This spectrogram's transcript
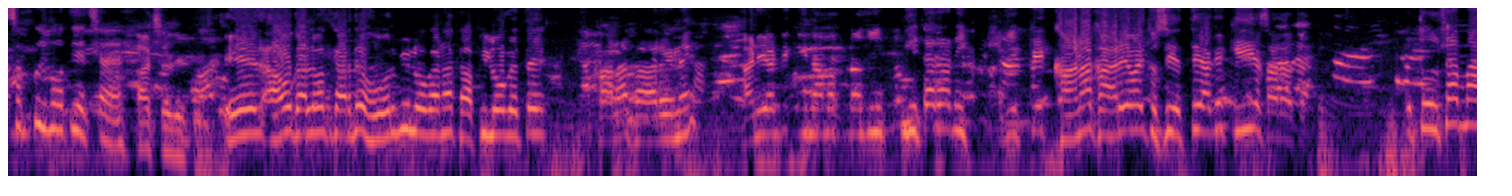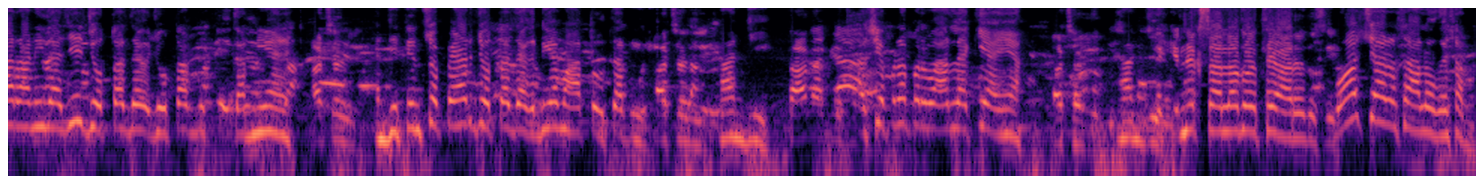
ਸਭ ਕੁਝ ਬਹੁਤ ਹੀ ਅੱਛਾ ਹੈ। ਅੱਛਾ ਜੀ। ਇਹ ਆਓ ਗੱਲਬਾਤ ਕਰਦੇ ਹੋਰ ਵੀ ਲੋਕ ਆ ਨਾ ਕਾਫੀ ਲੋਕ ਇੱਥੇ ਖਾਣਾ ਖਾ ਰਹੇ ਨੇ। ਹਾਂਜੀ ਆਂਟੀ ਕੀ ਨਾਮ ਆਪਣਾ ਜੀ? ਗੀਤਾ ਰਾਣੀ। ਜੀ ਕਿ ਖਾਣਾ ਖਾ ਰਹੇ ਹੋ ਤੁਸੀਂ ਇੱਥੇ ਆ ਕੇ? ਕੀ ਹੈ ਸਾਰਾ ਚੱਕਰ? ਤੁਲਸਾ ਮਹਾਰਾਣੀ ਦਾ ਜੀ ਜੋਤਾਂ ਜੋਤਾਂ ਕਰਨੀਆਂ ਹੈ। ਅੱਛਾ ਜੀ। ਹਾਂਜੀ 365 ਜੋਤਾਂ ਜਗਦੀਆਂ ਮਾਂ ਤੁਲਸਾ ਦੀ। ਅੱਛਾ ਜੀ। ਹਾਂਜੀ। ਤਾਂ ਕਰਕੇ। ਅਸੀਂ ਆਪਣਾ ਪਰਿਵਾਰ ਲੈ ਕੇ ਆਏ ਹਾਂ। ਅੱਛਾ ਜੀ। ਹਾਂਜੀ। ਤੇ ਕਿੰਨੇ ਸਾਲਾਂ ਤੋਂ ਇੱਥੇ ਆ ਰਹੇ ਤੁਸੀਂ? ਬਹੁਤ ਚਾਰ ਸਾਲ ਹੋ ਗਏ ਸਭ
